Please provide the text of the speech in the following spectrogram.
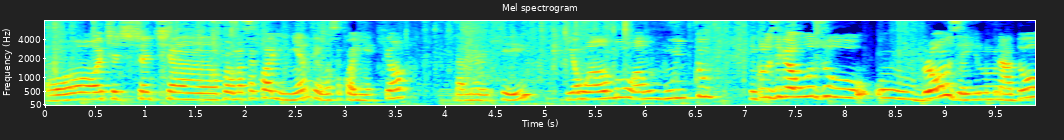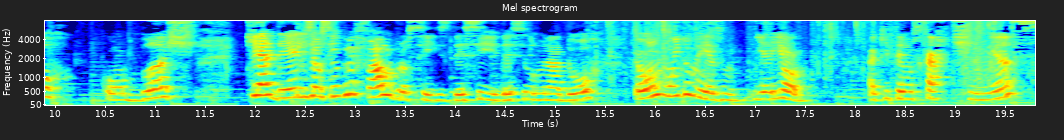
Ó, oh, tchan, tchan. Foi uma sacolinha, tem uma sacolinha aqui, ó, da Mary Kay. E eu amo, amo muito. Inclusive eu uso um bronzer iluminador com blush, que é deles. Eu sempre falo pra vocês desse, desse iluminador. Eu amo muito mesmo. E aí, ó, aqui temos cartinhas.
